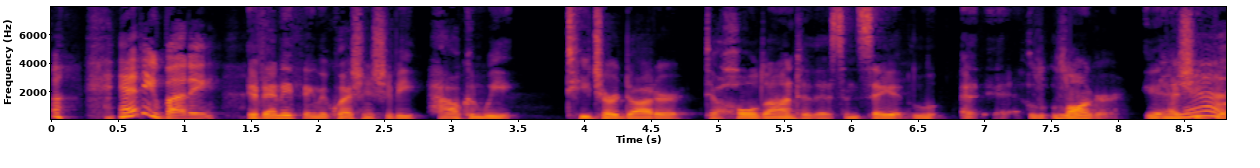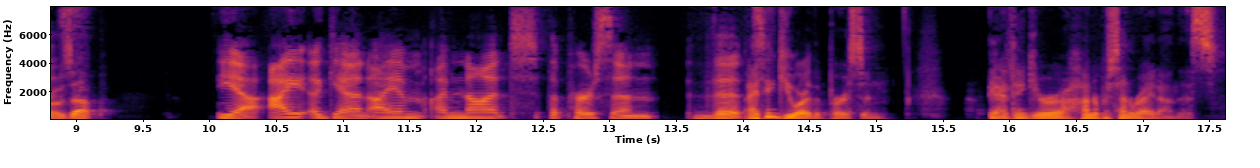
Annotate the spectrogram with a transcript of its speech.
anybody. If anything, the question should be: How can we teach our daughter to hold on to this and say it l- uh, longer as she grows up? Yeah, I again, I am I'm not the person that I think you are the person. I think you're 100% right on this.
